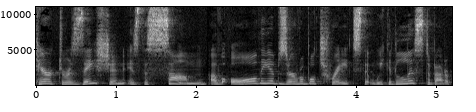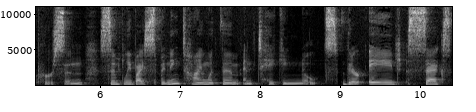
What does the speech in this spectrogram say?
Characterization is the sum of all the observable traits that we could list about a person simply by spending time with them and taking notes. Their age, sex,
